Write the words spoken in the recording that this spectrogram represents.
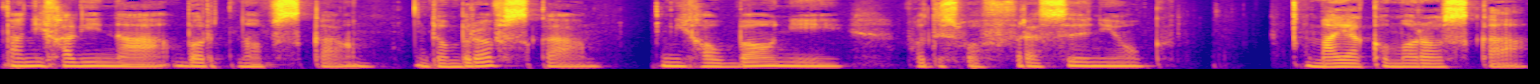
Pani Halina Bortnowska, Dąbrowska, Michał Boni, Władysław Frasyniuk, Maja Komorowska,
